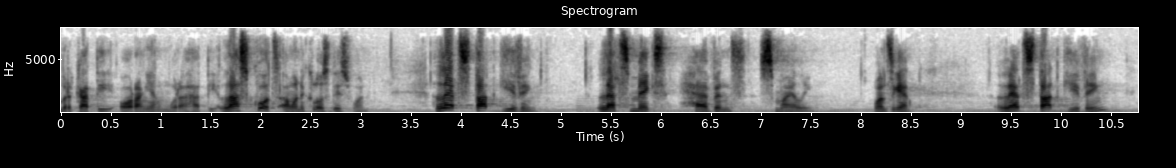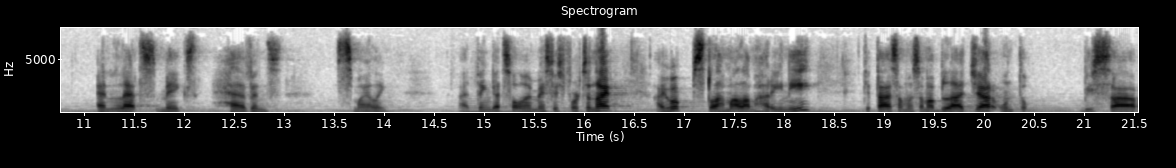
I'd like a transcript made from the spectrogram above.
memberkati orang yang murah hati. Last quotes, I want to close this one. Let's start giving. Let's make heavens smiling. Once again, let's start giving and let's make heavens smiling. I think that's all my message for tonight. I hope setelah malam hari ini kita sama-sama belajar untuk bisa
